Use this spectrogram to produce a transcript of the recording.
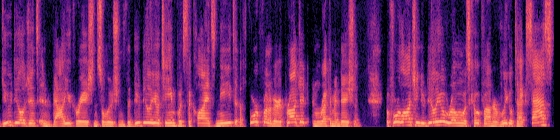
due diligence and value creation solutions. The DueDilio team puts the client's needs at the forefront of every project and recommendation. Before launching DueDilio, Roman was co-founder of Legal Tech SaaS,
